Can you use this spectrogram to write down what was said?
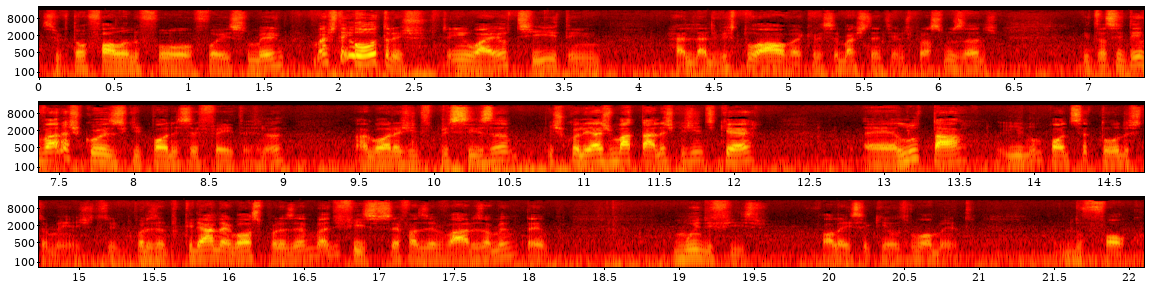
se o que estou falando for, for isso mesmo. Mas tem outras, tem o IoT, tem realidade virtual, vai crescer bastante nos próximos anos. Então, assim, tem várias coisas que podem ser feitas, né? Agora a gente precisa escolher as batalhas que a gente quer é, lutar e não pode ser todas também. Gente, por exemplo, criar negócio, por exemplo, é difícil você fazer vários ao mesmo tempo. Muito difícil. Falei isso aqui em outro momento, do foco.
